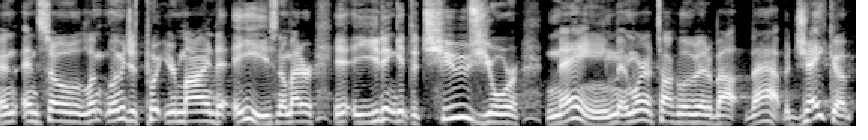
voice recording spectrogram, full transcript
And, and so let, let me just put your mind at ease. No matter, it, you didn't get to choose your name, and we're going to talk a little bit about that. But Jacob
